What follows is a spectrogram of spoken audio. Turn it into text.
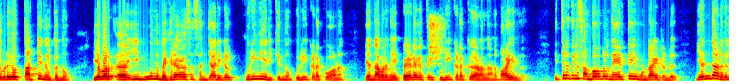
എവിടെയോ തട്ടി നിൽക്കുന്നു. ഇവർ ഈ മൂന്ന് ബഹിരാകാശ സഞ്ചാരികൾ കുരുങ്ങിയിരിക്കുന്നു കുരുങ്ങിക്കിടക്കുവാണ് എന്നാ പറയുന്നത്. ഈ പേടകത്തിൽ കുരുങ്ങിക്കിടക്കുകയാണെന്നാണ് പറയുന്നത്. ഇത്തരത്തിൽ സംഭവങ്ങൾ നേരത്തെയും ഉണ്ടായിട്ടുണ്ട്. എന്താണ് ഇതിൽ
